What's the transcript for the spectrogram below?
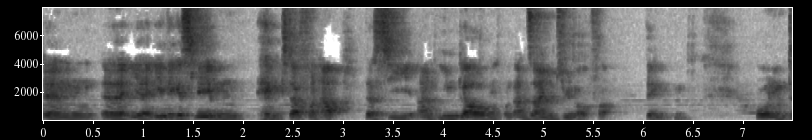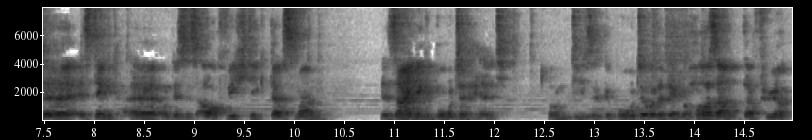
Denn äh, Ihr ewiges Leben hängt davon ab, dass Sie an ihn glauben und an sein Sühnopfer denken. Und, äh, es denkt, äh, und es ist auch wichtig, dass man seine Gebote hält. Und diese Gebote oder der Gehorsam dafür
